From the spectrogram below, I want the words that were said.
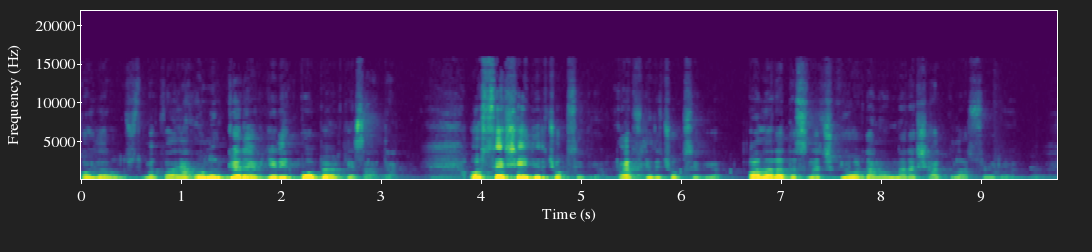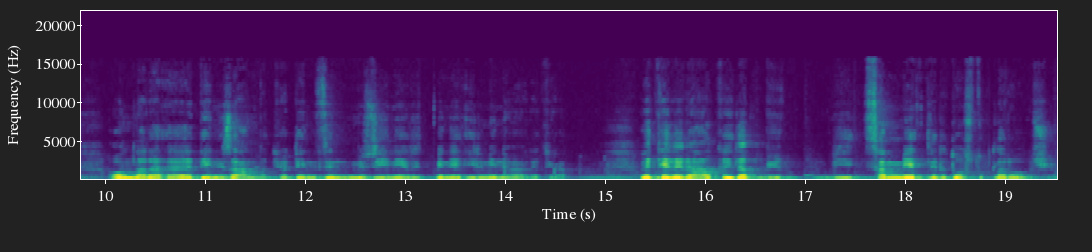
koylar oluşturmak falan. Yani onun görev yeri o bölge zaten. Osse şeyleri çok seviyor. Elfleri çok seviyor. Balar Adası'na çıkıyor. Oradan onlara şarkılar söylüyor. Onlara e, denizi anlatıyor. Denizin müziğini, ritmini, ilmini öğretiyor. Ve Teleri halkıyla büyük bir samimiyetleri, dostlukları oluşuyor.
